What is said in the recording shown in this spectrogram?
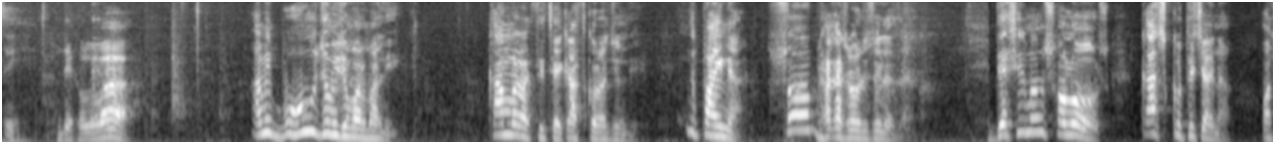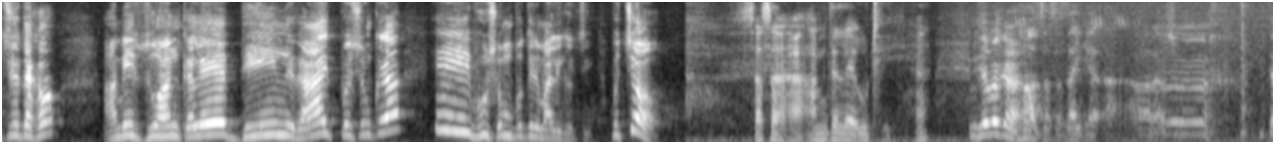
জি। দেখো বাবা আমি বহু জমি জমার মালিক। কামরা রাখতে চাই কাজ করার জন্য কিন্তু পাই না। সব ঢাকা শহরে চলে যায়। দেশের মানুষ অলস কাজ করতে চায় না। অথচ দেখো আমি জোয়ানকালে দিন রাত পরিশ্রম করে এই ভূ সম্পত্তির মালিক হচ্ছি। বুঝছ? চাচা আমি তাহলে উঠি হ্যাঁ? তুমি যাবে হ্যাঁ চাচা যাই গা। তা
